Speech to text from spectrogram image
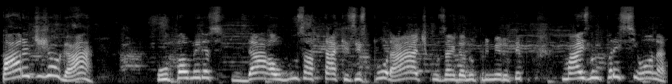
para de jogar. O Palmeiras dá alguns ataques esporádicos ainda no primeiro tempo, mas não pressiona.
